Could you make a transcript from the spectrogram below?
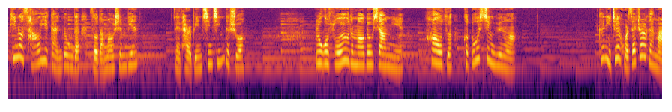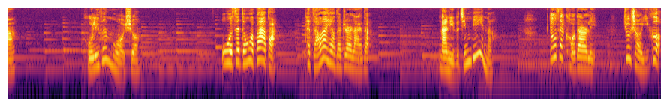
匹诺曹也感动地走到猫身边，在他耳边轻轻地说：“如果所有的猫都像你，耗子可多幸运啊！”可你这会儿在这儿干嘛？狐狸问木偶说：“我在等我爸爸，他早晚要到这儿来的。”那你的金币呢？都在口袋里，就少一个，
